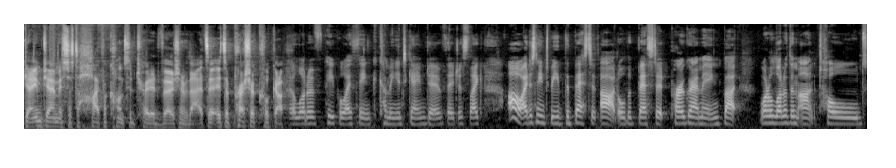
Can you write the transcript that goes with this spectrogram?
Game Jam is just a hyper concentrated version of that. It's a, it's a pressure cooker. A lot of people, I think, coming into game dev, they're just like, oh, I just need to be the best at art or the best at programming. But what a lot of them aren't told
